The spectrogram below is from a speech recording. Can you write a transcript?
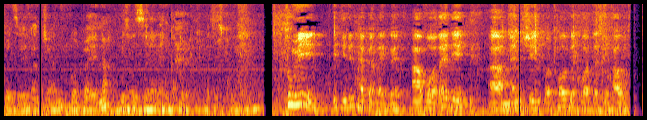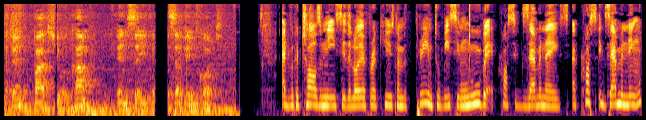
kwenzeke kanjani kodwa yena izozizela la enkantolo To me, it didn't happen like that. I've already uh, mentioned or told the court as to how it happened, but she will come and say it herself in court. Advocate Charles Mnisi, the lawyer for accused number three, Mthobisi Mncube, cross-examining, uh, cross-examining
